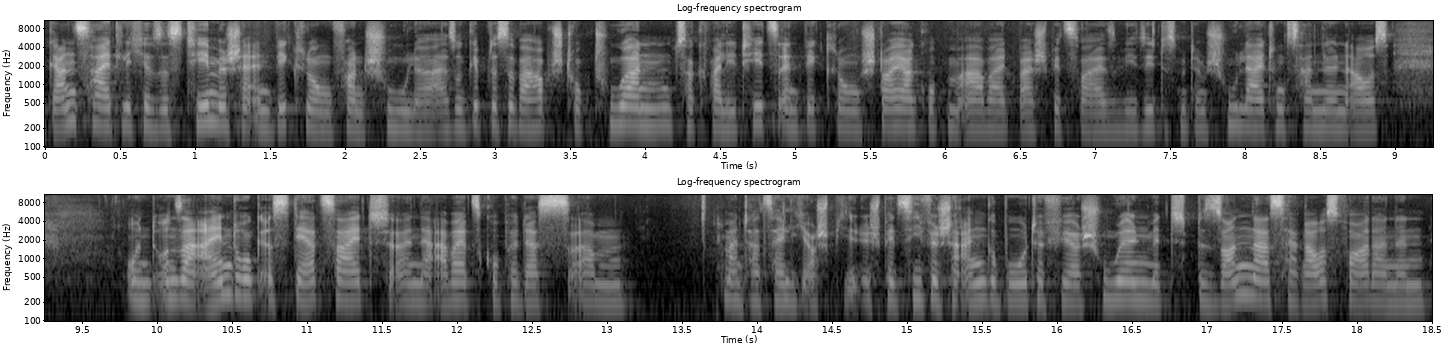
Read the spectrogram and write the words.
ganzheitliche systemische Entwicklung von Schule. Also gibt es überhaupt Strukturen zur Qualitätsentwicklung, Steuergruppenarbeit beispielsweise? Wie sieht es mit dem Schulleitungshandeln aus? Und unser Eindruck ist derzeit in der Arbeitsgruppe, dass ähm, man tatsächlich auch spezifische Angebote für Schulen mit besonders herausfordernden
